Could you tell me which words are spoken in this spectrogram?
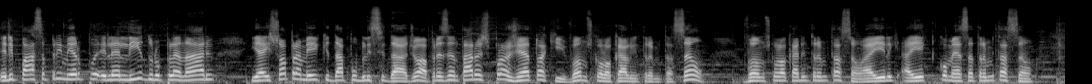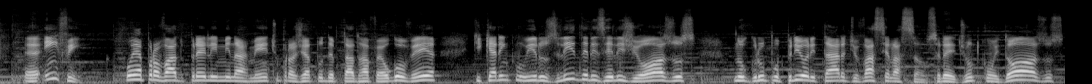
ele passa primeiro, ele é lido no plenário, e aí só para meio que dar publicidade, ó, apresentaram esse projeto aqui, vamos colocá-lo em tramitação? Vamos colocar em tramitação. Aí, aí é que começa a tramitação. É, enfim, foi aprovado preliminarmente o projeto do deputado Rafael Gouveia, que quer incluir os líderes religiosos no grupo prioritário de vacinação. Sileide, junto com idosos,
